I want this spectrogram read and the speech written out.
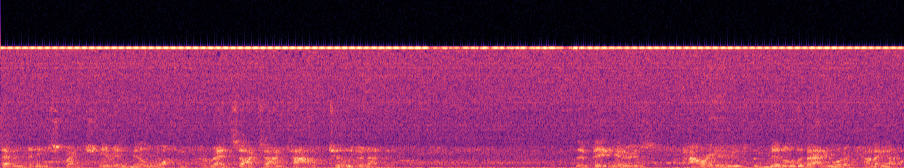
seventh inning stretch here in Milwaukee. The Red Sox on top, two to nothing. The big hitters, power hitters, the middle of the batting order coming up.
